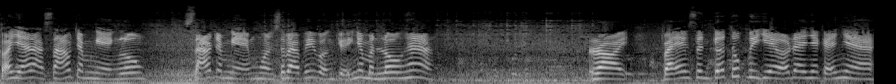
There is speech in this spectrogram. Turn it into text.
có giá là 600 ngàn luôn. 600 ngàn em Huỳnh sẽ bao phí vận chuyển cho mình luôn ha. Rồi và em xin kết thúc video ở đây nha cả nhà.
